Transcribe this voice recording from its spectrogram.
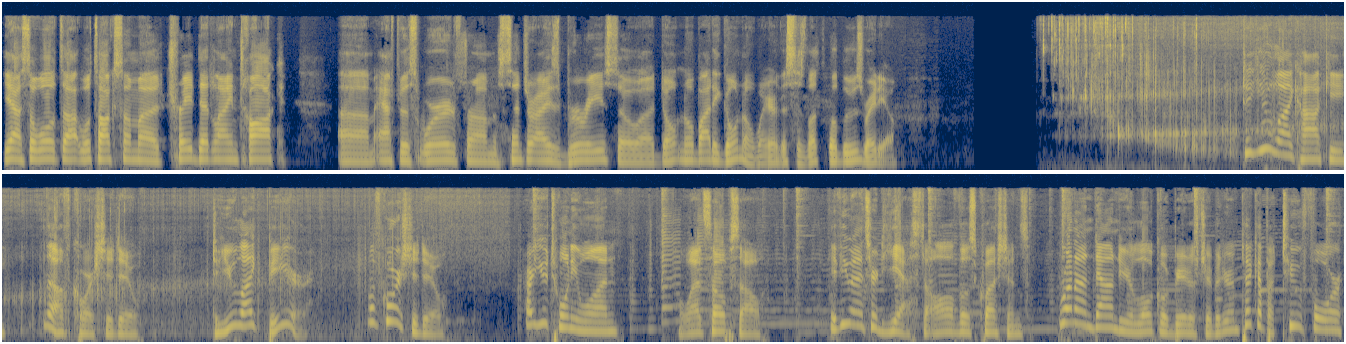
yeah, so we'll talk, we'll talk some uh, trade deadline talk um, after this word from Center Ice Brewery. So uh, don't nobody go nowhere. This is Let's Go Blues Radio. Do you like hockey? No, of course you do. Do you like beer? Of course you do. Are you 21? Let's hope so. If you answered yes to all of those questions, run on down to your local beer distributor and pick up a 2 4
